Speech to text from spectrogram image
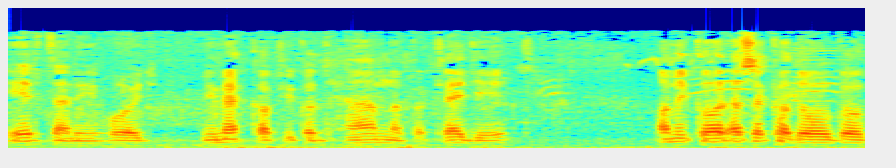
érteni, hogy mi megkapjuk a dhámnak a kegyét, amikor ezek a dolgok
